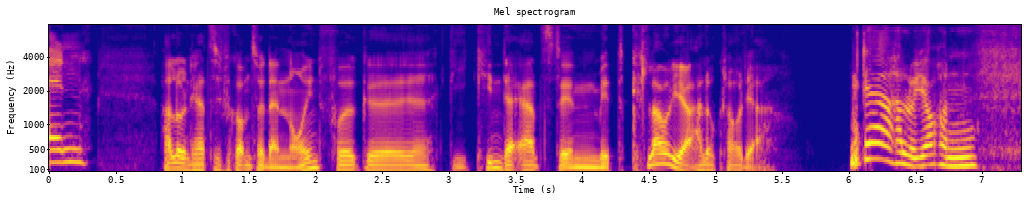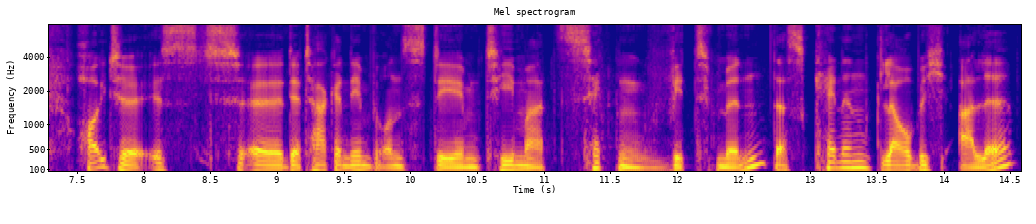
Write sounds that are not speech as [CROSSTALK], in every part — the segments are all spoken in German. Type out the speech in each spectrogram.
Morgen. Hallo und herzlich willkommen zu einer neuen Folge Die Kinderärztin mit Claudia. Hallo Claudia. Ja, hallo Jochen. Heute ist äh, der Tag, an dem wir uns dem Thema Zecken widmen. Das kennen, glaube ich, alle.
